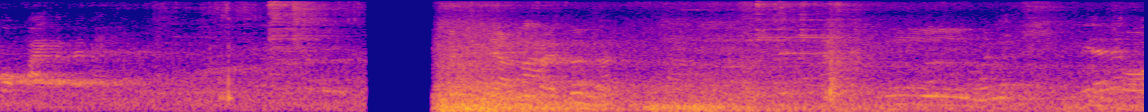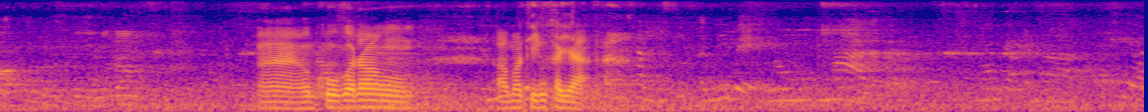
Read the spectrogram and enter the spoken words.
ก็ไปกันได้ไหมเป็นอย่างรีไซเคิลนะนี่พอคุณครูก็ต้องอ่า คุณครูก็ต้อง เอามาทิ้งขยะขั้นสุดอันนี้แหละน้องมาแล้วแบบน้องอยากมาเที่ยว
